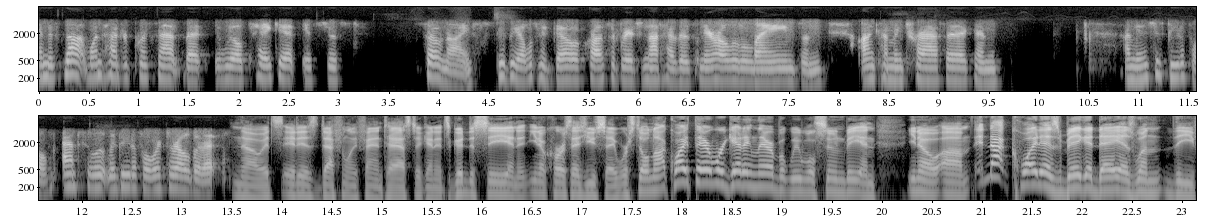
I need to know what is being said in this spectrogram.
and it's not 100%, but we'll take it. It's just so nice to be able to go across the bridge and not have those narrow little lanes and oncoming traffic and I mean, it's just beautiful, absolutely beautiful. We're thrilled with it. No, it's it is definitely fantastic, and it's good to see. And it, you know, of course, as you say, we're still not quite there. We're getting there, but we will soon be. And you know, um, not quite as big a day as when the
